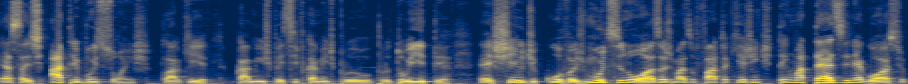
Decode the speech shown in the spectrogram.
essas atribuições. Claro que o caminho especificamente para o Twitter é cheio de curvas muito sinuosas, mas o fato é que a gente tem uma tese de negócio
